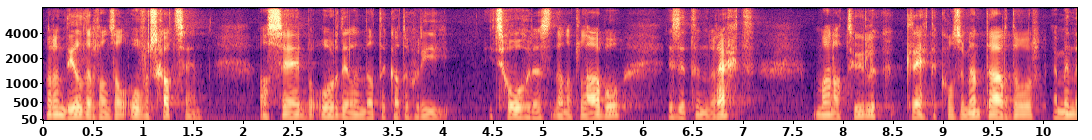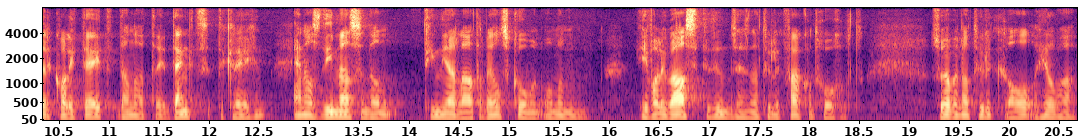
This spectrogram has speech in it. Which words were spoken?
maar een deel daarvan zal overschat zijn. Als zij beoordelen dat de categorie iets hoger is dan het labo, is het een recht. Maar natuurlijk krijgt de consument daardoor een mindere kwaliteit dan dat hij denkt te krijgen. En als die mensen dan tien jaar later bij ons komen om een evaluatie te doen, zijn ze natuurlijk vaak ontgoocheld. Zo hebben we natuurlijk al heel wat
